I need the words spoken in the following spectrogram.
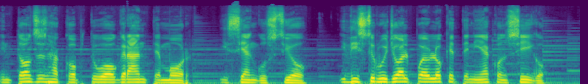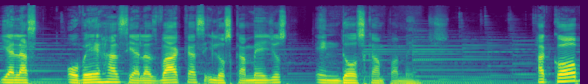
Entonces Jacob tuvo gran temor, y se angustió, y distribuyó al pueblo que tenía consigo, y a las ovejas y a las vacas y los camellos en dos campamentos. Jacob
